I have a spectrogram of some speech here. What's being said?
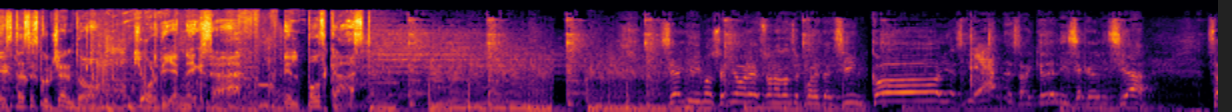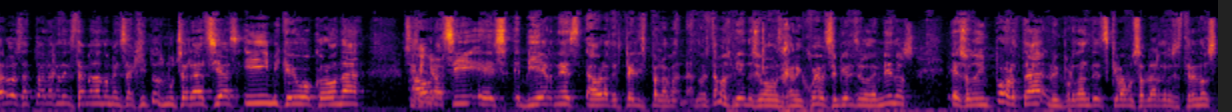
Estás escuchando Jordi en Exa, el podcast. Seguimos, señores, son las 11.45 y es viernes. ¡Ay, qué delicia, qué delicia! Saludos a toda la gente que está mandando mensajitos, muchas gracias. Y mi querido Hugo Corona, Sí, ahora señor. sí es viernes, ahora de pelis para la banda. No estamos viendo si vamos a dejar en jueves, en viernes de lo de menos. Eso no importa, lo importante es que vamos a hablar de los estrenos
